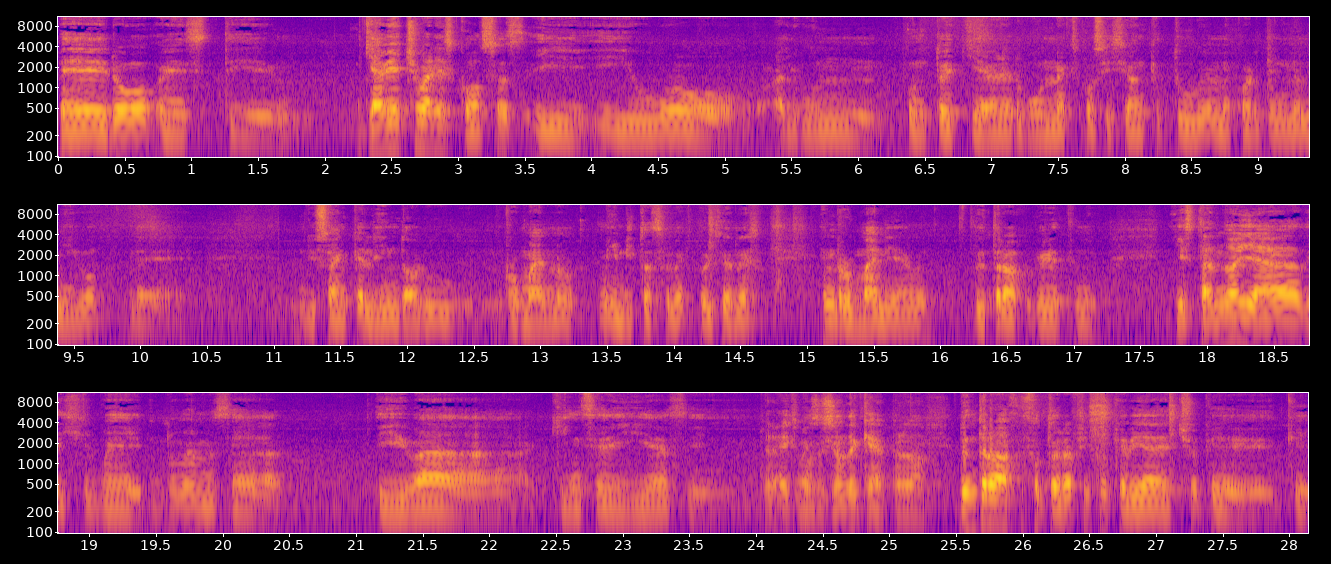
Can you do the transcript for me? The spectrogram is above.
Pero, este, ya había hecho varias cosas y, y hubo algún punto de quiebre, alguna exposición que tuve, me acuerdo de un amigo de Yusan Kalin Doru, rumano, me invitó a hacer una exposición en, Rumania, güey, de un trabajo que había tenido. Y estando allá dije, güey, no mames, o sea, iba 15 días y... ¿Exposición de qué? Perdón. De un trabajo fotográfico que había hecho que, que,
